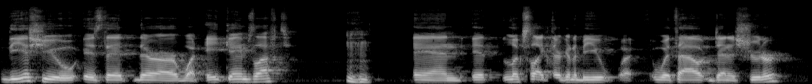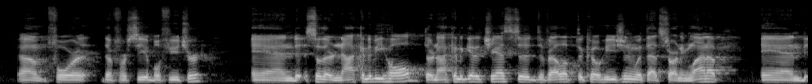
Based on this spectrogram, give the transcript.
the issue is that there are what eight games left, mm-hmm. and it looks like they're going to be without Dennis Schroeder um, for the foreseeable future. And so they're not going to be whole. They're not going to get a chance to develop the cohesion with that starting lineup. And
